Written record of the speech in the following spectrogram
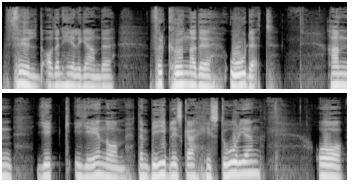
fylld av den helige Ande, förkunnade ordet. Han gick igenom den bibliska historien och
